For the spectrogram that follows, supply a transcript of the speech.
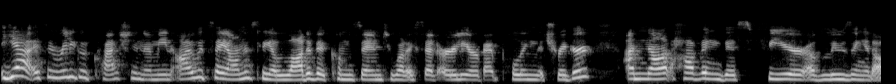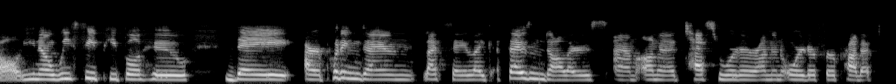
Yeah, it's a really good question. I mean, I would say honestly, a lot of it comes down to what I said earlier about pulling the trigger and not having this fear of losing it all. You know, we see people who they are putting down, let's say, like a thousand dollars um, on a test order, on an order for a product.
